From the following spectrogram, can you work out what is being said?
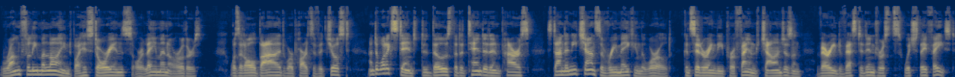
wrongfully maligned by historians or laymen or others. Was it all bad? Were parts of it just? And to what extent did those that attended in Paris stand any chance of remaking the world, considering the profound challenges and varied vested interests which they faced.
